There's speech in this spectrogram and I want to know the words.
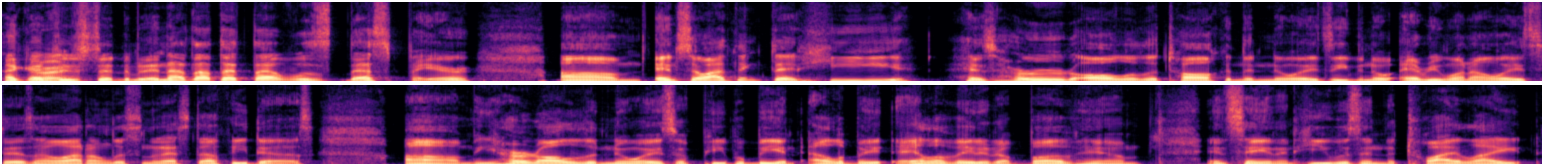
like I just shouldn't have. And I thought that that was that's fair. Um, and so I think that he has heard all of the talk and the noise, even though everyone always says, "Oh, I don't listen to that stuff." He does. Um, he heard all of the noise of people being elevate, elevated above him and saying that he was in the twilight,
